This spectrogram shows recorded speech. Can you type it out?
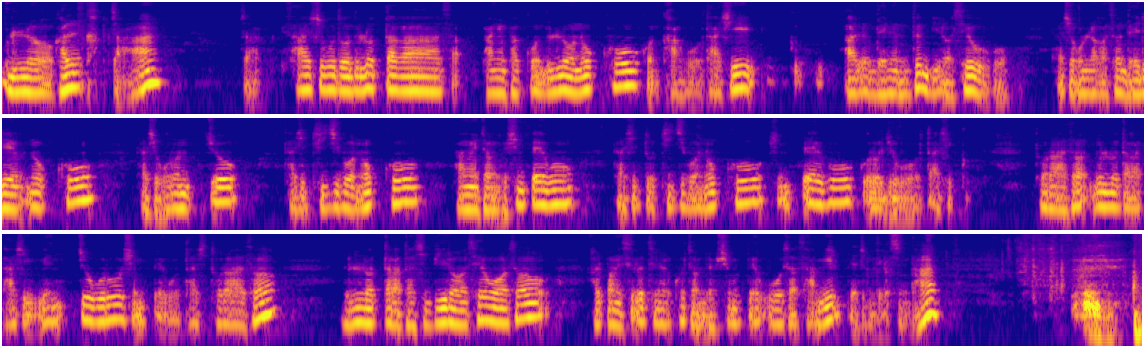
물러갈 각자. 자, 45도 눌렀다가 사- 방향 바꿔 눌러놓고 건 가고 다시 그 아래 내리는 듯 밀어 세우고 다시 올라가서 내려놓고 다시 오른쪽 다시 뒤집어 놓고 방향 정도 힘 빼고 다시 또 뒤집어 놓고 힘 빼고 끌어주고 다시 끄- 돌아서 누르다가 다시 왼쪽으로 힘 빼고 다시 돌아서 눌렀다가 다시 밀어 세워서 갈방에 쓰러뜨려 놓고 점점 힘을 빼고 5, 4, 3, 1 빼주면 되겠습니다.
